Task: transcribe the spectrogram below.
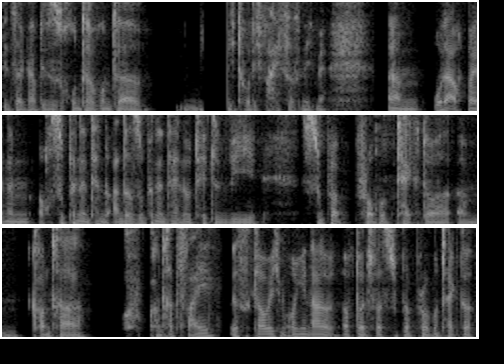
den es da gab, dieses runter, runter, nicht tot, ich weiß das nicht mehr. Ähm, oder auch bei einem, auch Super Nintendo, andere Super Nintendo-Titel wie Super Probotector, ähm, Contra, Contra 2 ist es, glaube ich, im Original auf Deutsch was Super Probotector,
